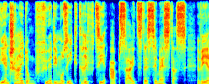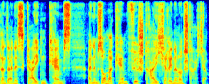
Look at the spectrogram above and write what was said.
Die Entscheidung für die Musik trifft sie abseits des Semesters, während eines Geigencamps, einem Sommercamp für Streicherinnen und Streicher.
